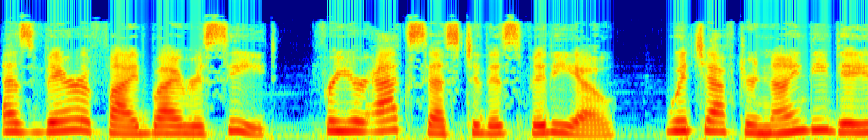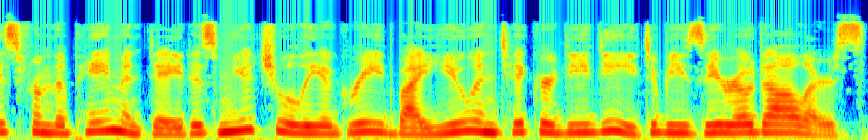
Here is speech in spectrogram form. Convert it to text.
as verified by receipt, for your access to this video, which after 90 days from the payment date is mutually agreed by you and ticker DD to be $0.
